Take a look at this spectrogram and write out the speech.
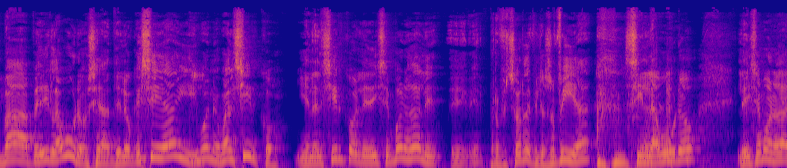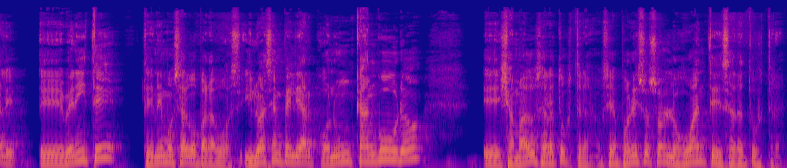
va a pedir laburo, o sea, de lo que sea, y bueno, va al circo. Y en el circo le dicen, bueno, dale, eh, profesor de filosofía, sin laburo, le dicen, bueno, dale, eh, venite, tenemos algo para vos. Y lo hacen pelear con un canguro eh, llamado Zaratustra. O sea, por eso son los guantes de Zaratustra.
